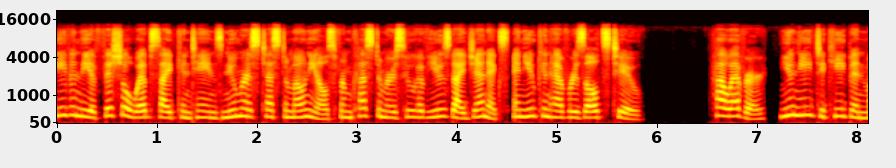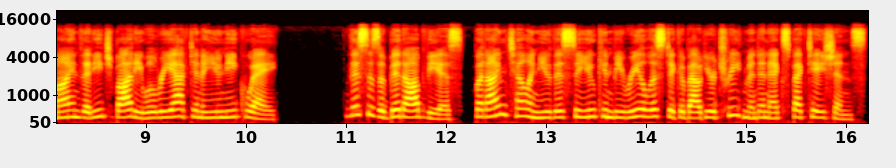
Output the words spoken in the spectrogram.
even the official website contains numerous testimonials from customers who have used iGenics and you can have results too. However, you need to keep in mind that each body will react in a unique way. This is a bit obvious, but I'm telling you this so you can be realistic about your treatment and expectations.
